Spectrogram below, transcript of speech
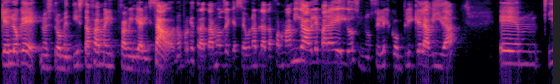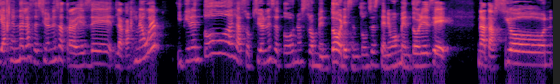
qué es lo que nuestro mentí está familiarizado, ¿no? Porque tratamos de que sea una plataforma amigable para ellos y no se les complique la vida. Em, y agenda las sesiones a través de la página web y tienen todas las opciones de todos nuestros mentores. Entonces tenemos mentores de natación,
